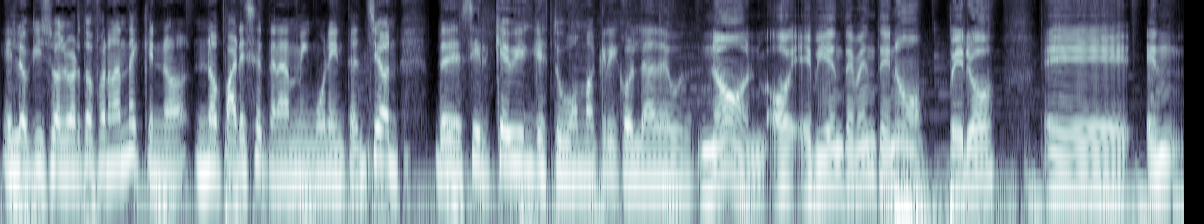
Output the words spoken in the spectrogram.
es lo que hizo Alberto Fernández, que no, no parece tener ninguna intención de decir qué bien que estuvo Macri con la deuda. No, evidentemente no, pero eh, en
